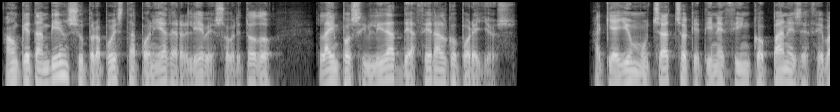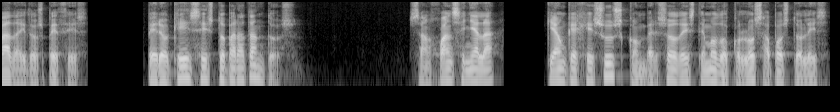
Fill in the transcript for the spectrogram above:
aunque también su propuesta ponía de relieve, sobre todo, la imposibilidad de hacer algo por ellos. Aquí hay un muchacho que tiene cinco panes de cebada y dos peces, pero ¿qué es esto para tantos? San Juan señala que aunque Jesús conversó de este modo con los apóstoles,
